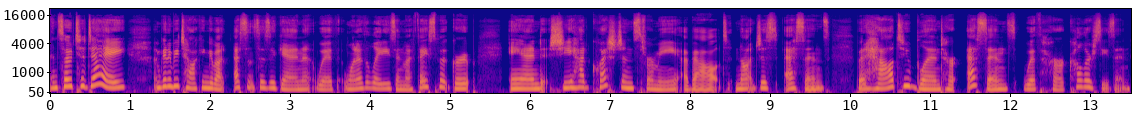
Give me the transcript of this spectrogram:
And so today I'm going to be talking about essences again with one of the ladies in my Facebook group. And she had questions for me about not just essence, but how to blend her essence with her color season.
